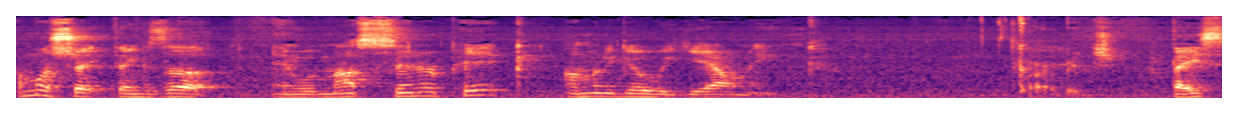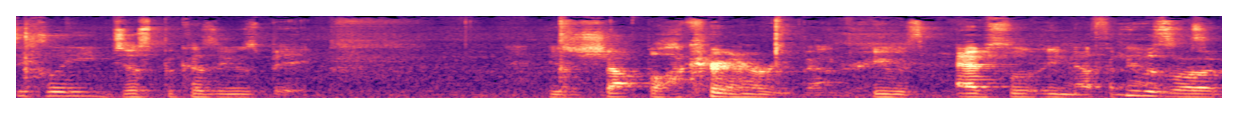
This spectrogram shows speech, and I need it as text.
I'm gonna shake things up, and with my center pick, I'm gonna go with Yao Ming. Garbage. Basically, just because he was big. He's a shot blocker and a rebounder. He was absolutely nothing. He was a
